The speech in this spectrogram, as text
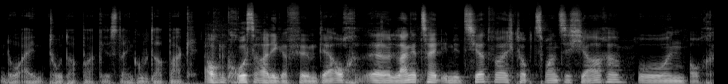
nur ein toter Bug ist ein guter Bug. Auch ein großartiger Film, der auch äh, lange Zeit initiiert war, ich glaube 20 Jahre und auch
